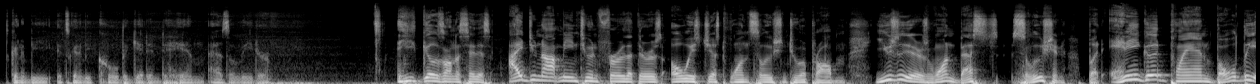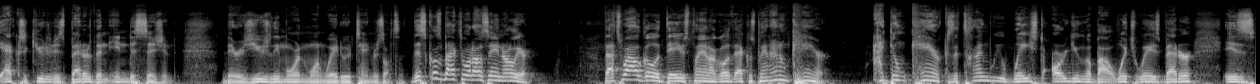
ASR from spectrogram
it's gonna be it's gonna be cool to get into him as a leader. He goes on to say this I do not mean to infer that there is always just one solution to a problem. Usually there's one best solution, but any good plan boldly executed is better than indecision. There is usually more than one way to attain results. This goes back to what I was saying earlier. That's why I'll go with Dave's plan, I'll go with Echo's plan. I don't care. I don't care because the time we waste arguing about which way is better is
